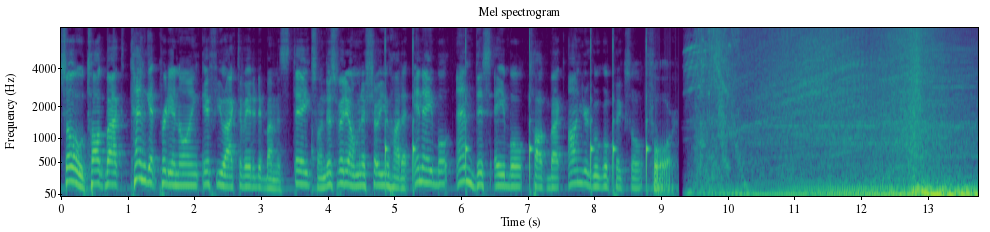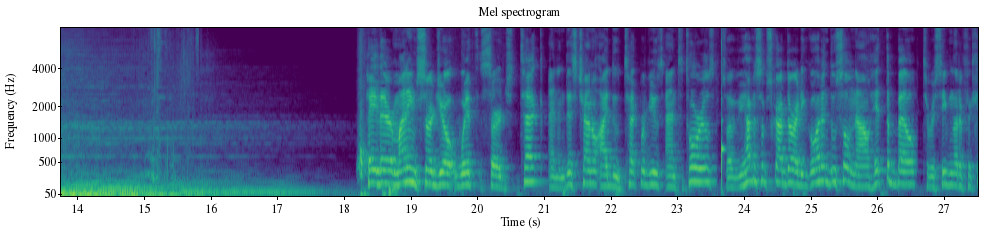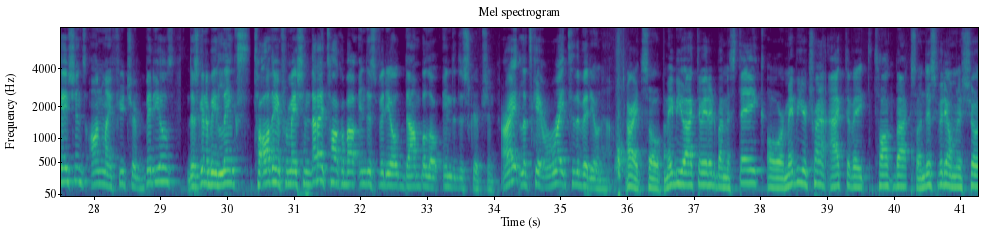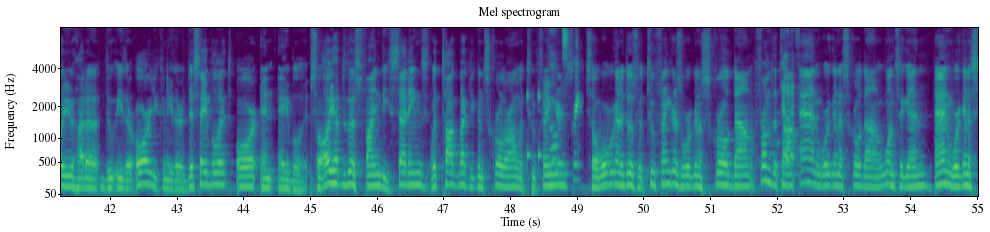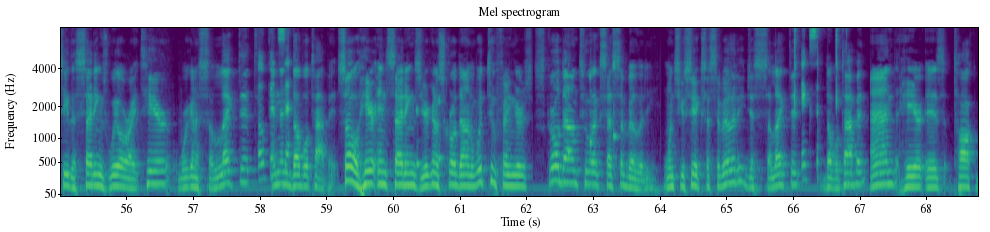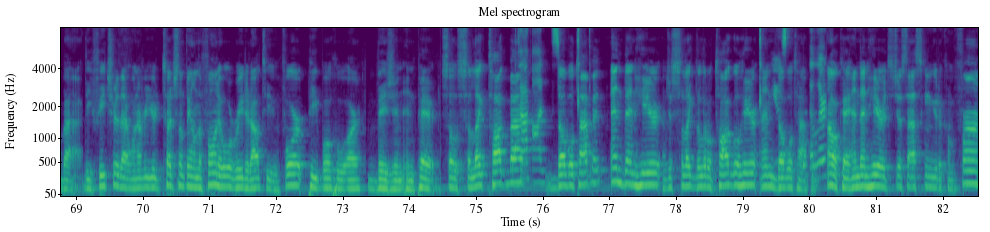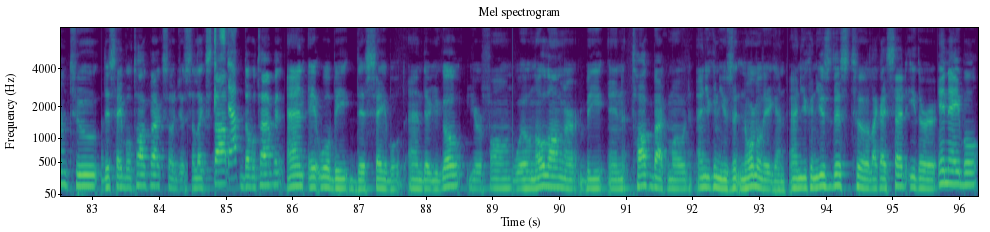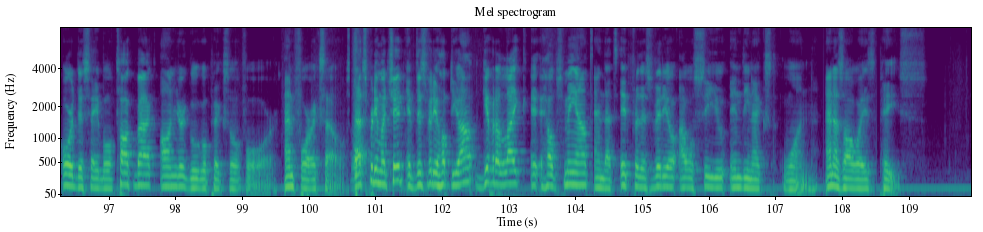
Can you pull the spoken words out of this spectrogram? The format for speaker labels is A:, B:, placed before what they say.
A: So TalkBack can get pretty annoying if you activated it by mistake. So in this video, I'm going to show you how to enable and disable TalkBack on your Google Pixel 4. Hey there, my name's Sergio with Serg Tech, and in this channel I do tech reviews and tutorials. So if you haven't subscribed already, go ahead and do so now. Hit the bell to receive notifications on my future videos. There's gonna be links to all the information that I talk about in this video down below in the description. All right, let's get right to the video now. All right, so maybe you activated it by mistake, or maybe you're trying to activate the TalkBack. So in this video, I'm gonna show you how to do either or. You can either disable it or enable it. So all you have to do is find the settings. With TalkBack, you can scroll around with with two fingers. So what we're gonna do is with two fingers, we're gonna scroll down from the top and we're gonna scroll down once again. And we're gonna see the settings wheel right here. We're gonna select it Open and then double tap it. So here in settings, you're gonna scroll down with two fingers, scroll down to accessibility. Once you see accessibility, just select it, double tap it. And here is TalkBack, the feature that whenever you touch something on the phone, it will read it out to you for people who are vision impaired. So select TalkBack, double tap it, and then here, just select the little toggle here and Use double tap it. Okay, and then here it's just asking you to confirm to disable talkback. So just select stop, stop, double tap it, and it will be disabled. And there you go. Your phone will no longer be in talkback mode and you can use it normally again. And you can use this to, like I said, either enable or disable talkback on your Google Pixel 4 and 4 XL. So that's pretty much it. If this video helped you out, give it a like. It helps me out. And that's it for this video. I will see you in the next one. And as as always, peace.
